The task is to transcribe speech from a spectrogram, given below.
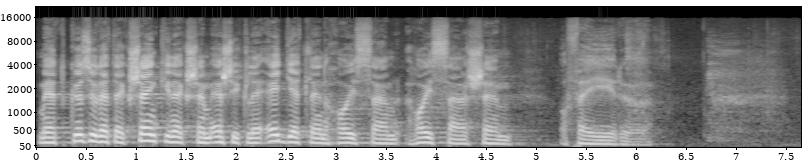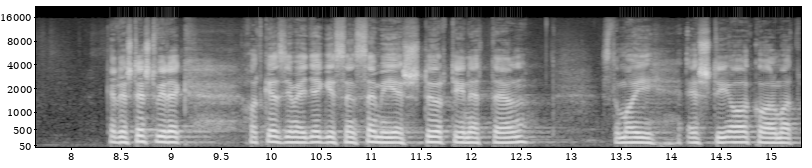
Mert közületek senkinek sem esik le egyetlen hajszám, hajszál sem a fejéről. Kedves testvérek, hadd kezdjem egy egészen személyes történettel, ezt a mai esti alkalmat.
